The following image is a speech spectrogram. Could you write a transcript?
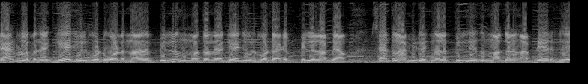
டிராக்டரில் பார்த்தீங்கன்னா கேஜ் வில் போட்டு ஓட்டுறதுனால அந்த பில்லுங்க மொத்தம் அந்த கேஜ் வில் போட்டு அப்படியே பில்லெல்லாம் அப்படியே சேத்துல அம்மி கட்டினால பில்லு எதுவும் மக்கலங்க அப்படியே இருக்குது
